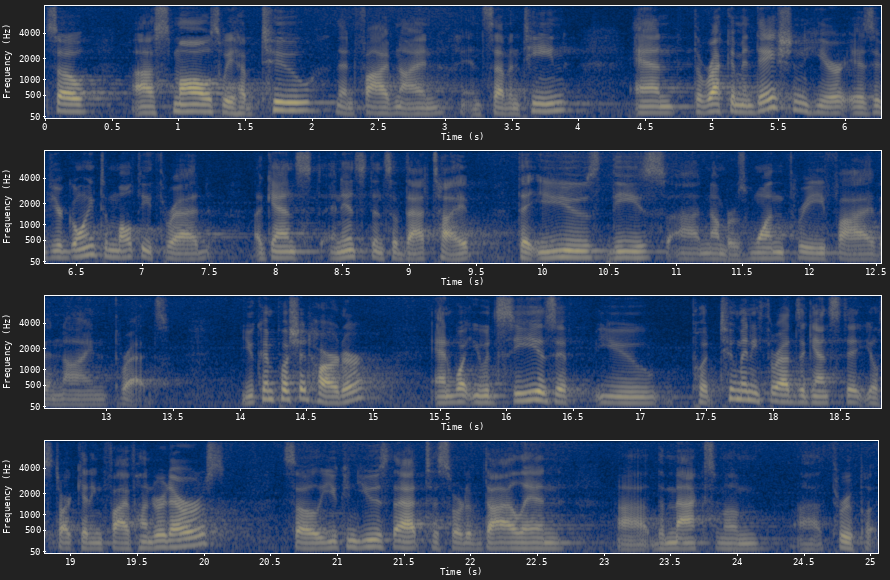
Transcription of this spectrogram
So uh, smalls, we have two, then five, nine, and 17. And the recommendation here is if you're going to multi-thread against an instance of that type, that you use these uh, numbers, one, three, five, and nine threads. You can push it harder, and what you would see is if you put too many threads against it, you'll start getting 500 errors. So you can use that to sort of dial in uh, the maximum uh, throughput.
